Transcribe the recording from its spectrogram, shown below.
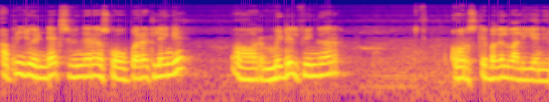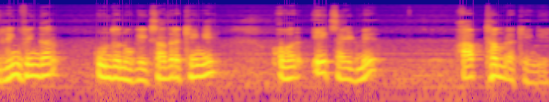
अपनी जो इंडेक्स फिंगर है उसको ऊपर रख लेंगे और मिडिल फिंगर और उसके बगल वाली यानी रिंग फिंगर उन दोनों को एक साथ रखेंगे और एक साइड में आप थम रखेंगे।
